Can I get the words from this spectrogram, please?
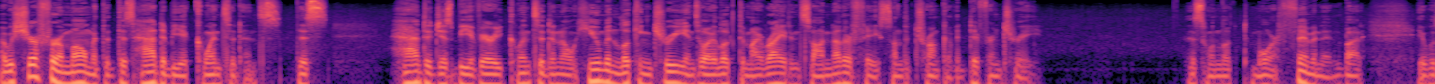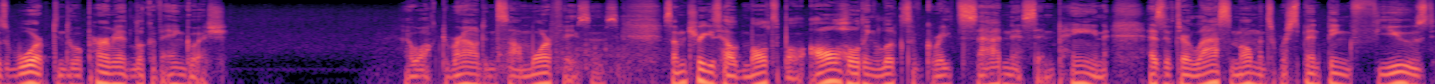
I was sure for a moment that this had to be a coincidence. This had to just be a very coincidental human looking tree until I looked to my right and saw another face on the trunk of a different tree. This one looked more feminine, but it was warped into a permanent look of anguish. I walked around and saw more faces. Some trees held multiple, all holding looks of great sadness and pain, as if their last moments were spent being fused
